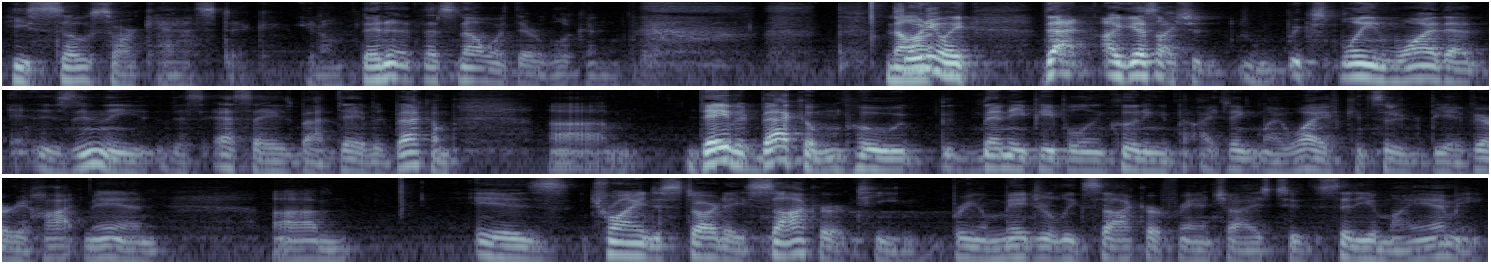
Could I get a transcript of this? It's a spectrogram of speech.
"He's so sarcastic." You know, then that's not what they're looking for. Not, so anyway, that I guess I should explain why that is in the this essay is about David Beckham. Um, David Beckham, who many people, including I think my wife, considered to be a very hot man, um, is trying to start a soccer team, bring a Major League Soccer franchise to the city of Miami.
